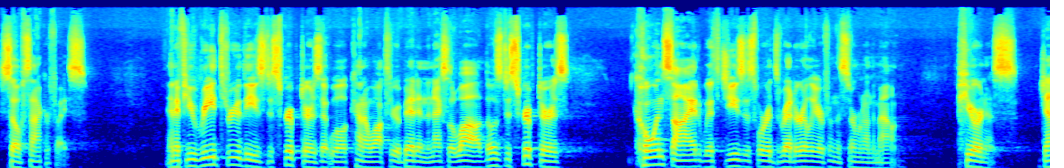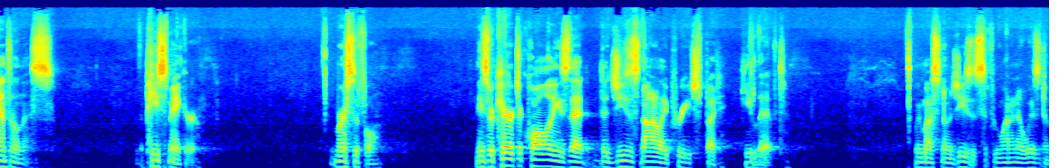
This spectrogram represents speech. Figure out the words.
self sacrifice. And if you read through these descriptors that we'll kind of walk through a bit in the next little while, those descriptors coincide with Jesus' words read earlier from the Sermon on the Mount pureness, gentleness, the peacemaker, merciful, these are character qualities that, that Jesus not only preached, but he lived. We must know Jesus if we want to know wisdom.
